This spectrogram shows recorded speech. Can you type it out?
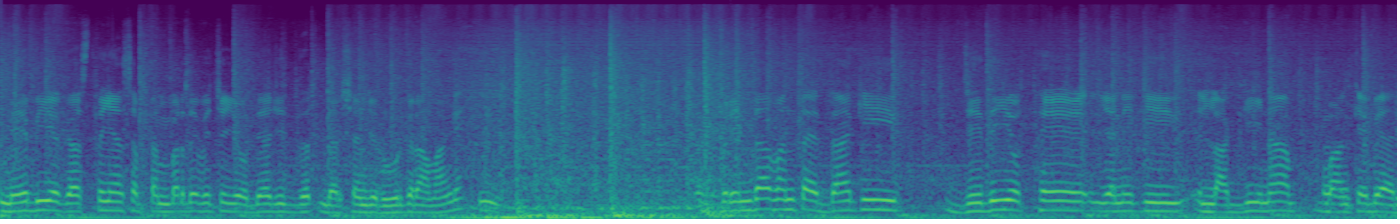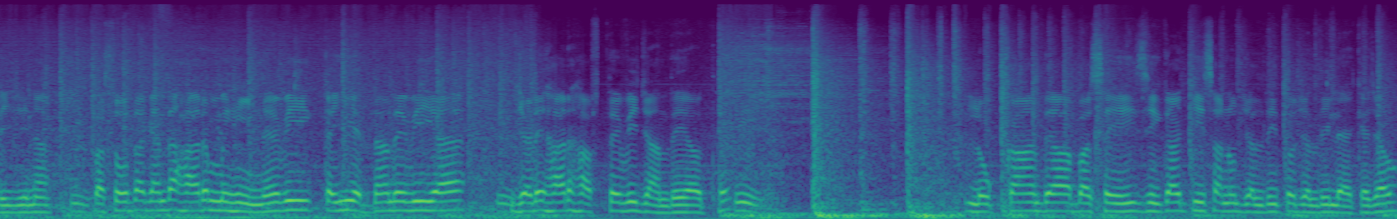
ਮੇ ਵੀ ਅਗਸਤ ਜਾਂ ਸਤੰਬਰ ਦੇ ਵਿੱਚ ਯੋਧਿਆ ਜੀ ਦ- ਦਰਸ਼ਨ ਜ਼ਰੂਰ ਕਰਾਵਾਂਗੇ। ਵਰਿੰਦਾਵਨ ਤਾਂ ਇਦਾਂ ਕਿ ਜਿਹਦੀ ਉੱਥੇ ਯਾਨੀ ਕਿ ਲੱਗੀ ਨਾ ਬਾਂਕੇ ਬਿਹਾਰੀ ਜੀ ਨਾਲ। ਬਸ ਉਹ ਤਾਂ ਕਹਿੰਦਾ ਹਰ ਮਹੀਨੇ ਵੀ ਕਈ ਇਦਾਂ ਦੇ ਵੀ ਆ ਜਿਹੜੇ ਹਰ ਹਫ਼ਤੇ ਵੀ ਜਾਂਦੇ ਆ ਉੱਥੇ। ਲੋਕਾਂ ਦਾ ਬਸ ਇਹੀ ਸੀਗਾ ਕਿ ਸਾਨੂੰ ਜਲਦੀ ਤੋਂ ਜਲਦੀ ਲੈ ਕੇ ਜਾਓ।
